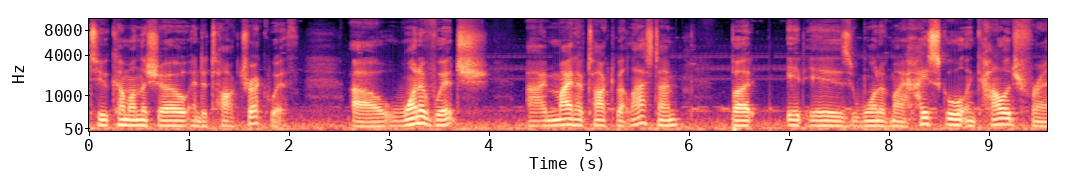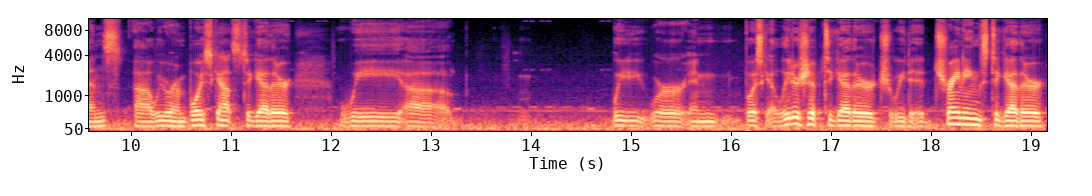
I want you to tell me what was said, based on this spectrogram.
to come on the show and to talk Trek with. Uh, one of which I might have talked about last time, but it is one of my high school and college friends. Uh, we were in Boy Scouts together. We uh, we were in Boy Scout leadership together. We did trainings together,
